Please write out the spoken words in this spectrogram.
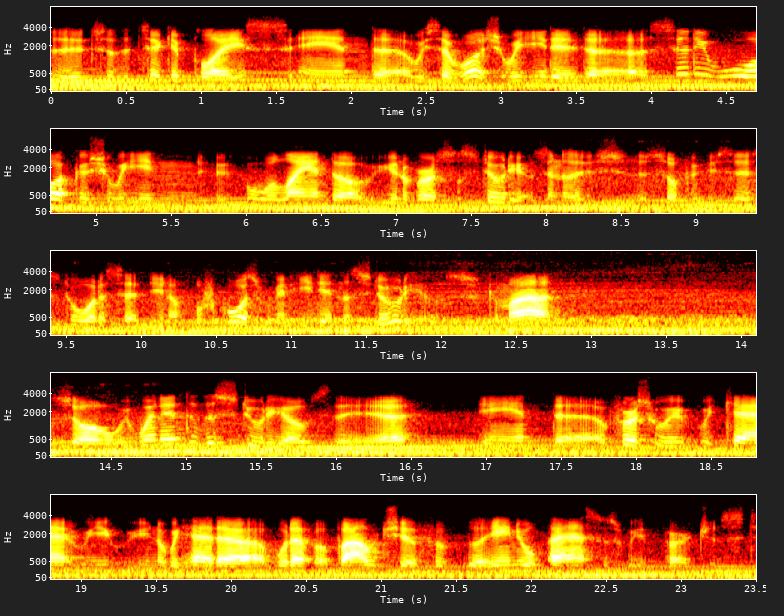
uh, to the ticket place and uh, we said, well, should we eat at uh, City Walk or should we eat in Orlando Universal Studios? And uh, so his daughter said, you know, of course we're going to eat in the studios. Come on. So we went into the studios there, and uh, first we we, can't we you know we had a whatever voucher for the annual passes we had purchased.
